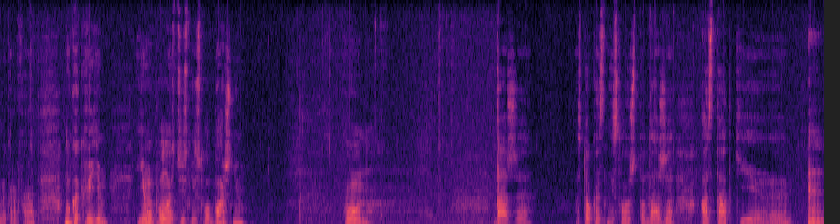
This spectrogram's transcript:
микрофарад. Ну, как видим, ему полностью снесло башню. Вон. Даже настолько снесло, что даже остатки э,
